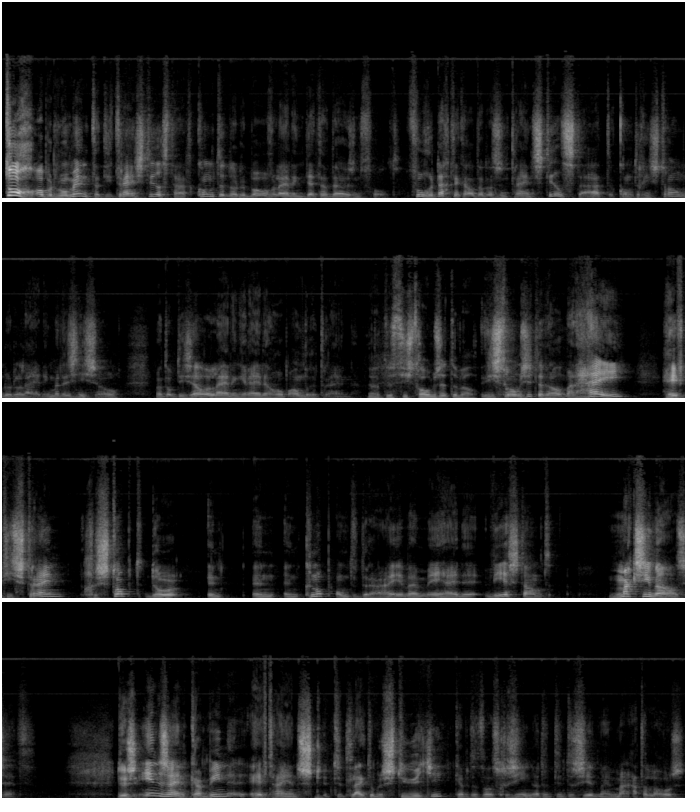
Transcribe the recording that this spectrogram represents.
Toch, op het moment dat die trein stilstaat, komt er door de bovenleiding 30.000 volt. Vroeger dacht ik altijd, als een trein stilstaat, komt er geen stroom door de leiding. Maar dat is niet zo, want op diezelfde leiding rijden een hoop andere treinen. Ja, dus die stroom zit er wel. Die stroom zit er wel, maar hij heeft die trein gestopt door een, een, een knop om te draaien waarmee hij de weerstand maximaal zet. Dus in zijn cabine heeft hij een, het lijkt op een stuurtje, ik heb het wel eens gezien, dat het interesseert mij mateloos.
